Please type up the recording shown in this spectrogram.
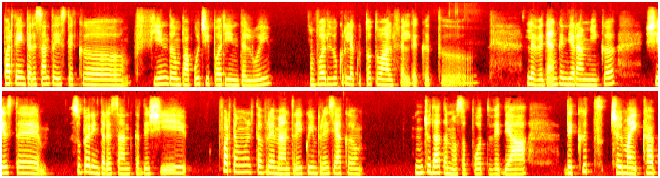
partea interesantă este că fiind în papucii părintelui, văd lucrurile cu totul altfel decât uh, le vedeam când eram mică și este super interesant că deși foarte multă vreme am trăit cu impresia că niciodată nu o să pot vedea decât cel mai, ca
